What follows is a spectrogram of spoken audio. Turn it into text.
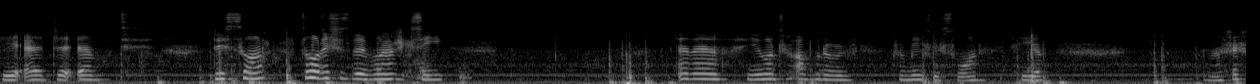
to edit um, this one. So this is the one as you can see. And then you want to, I'm gonna remove this one here. And let's just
